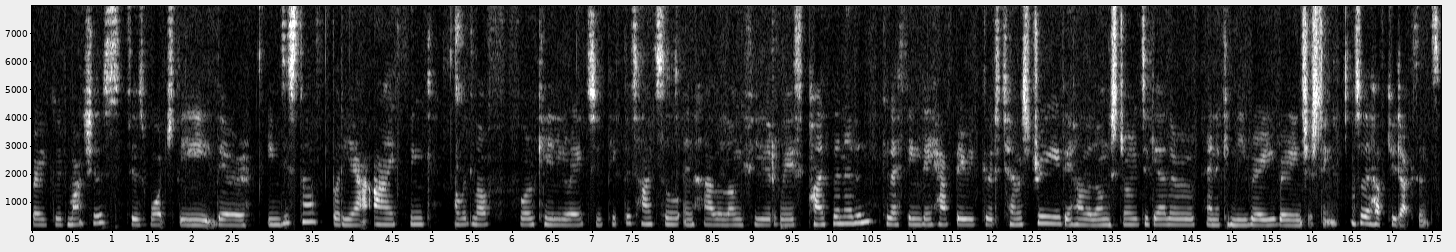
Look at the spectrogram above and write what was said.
very good matches. Just watch the their indie stuff. But yeah, I think I would love for Kay Lee Ray to pick the title and have a long feud with Piper Niven because I think they have very good chemistry. They have a long story together and it can be very, very interesting. Also, they have cute accents.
